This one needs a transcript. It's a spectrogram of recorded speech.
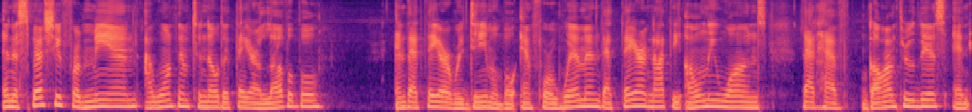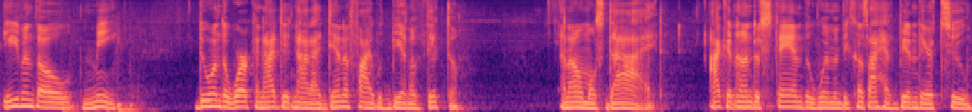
And especially for men, I want them to know that they are lovable and that they are redeemable. And for women, that they are not the only ones that have gone through this. And even though me doing the work and I did not identify with being a victim and I almost died, I can understand the women because I have been there too.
